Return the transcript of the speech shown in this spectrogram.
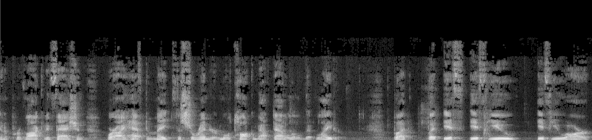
in a provocative fashion, where I have to make the surrender, and we'll talk about that a little bit later. But but if if you if you are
